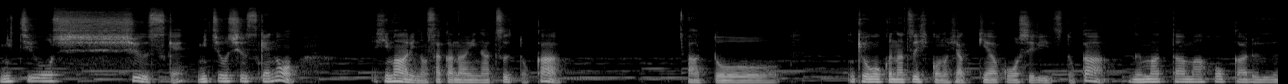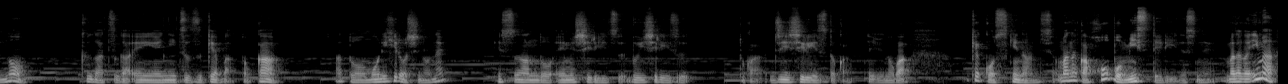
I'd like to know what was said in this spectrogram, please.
道尾修介道尾修介のひまわりの咲かない夏とか、あと、京極夏彦の百鬼夜行シリーズとか、沼田真帆カルの9月が永遠に続けばとか、あと森博のね、S&M シリーズ、V シリーズとか G シリーズとかっていうのが結構好きなんですよ。まあなんかほぼミステリーですね。まあだから今、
